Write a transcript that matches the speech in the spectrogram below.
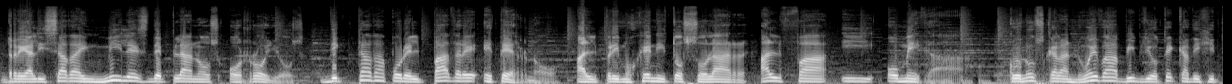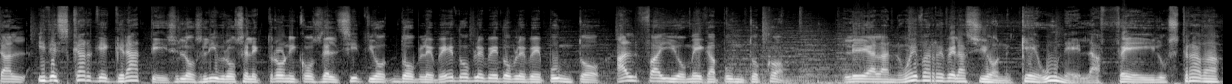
realizada en miles de planos o rollos, dictada por el Padre Eterno, al primogénito solar Alfa y Omega. Conozca la nueva biblioteca digital y descargue gratis los libros electrónicos del sitio www.alfayomega.com. Lea la nueva revelación que une la fe ilustrada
